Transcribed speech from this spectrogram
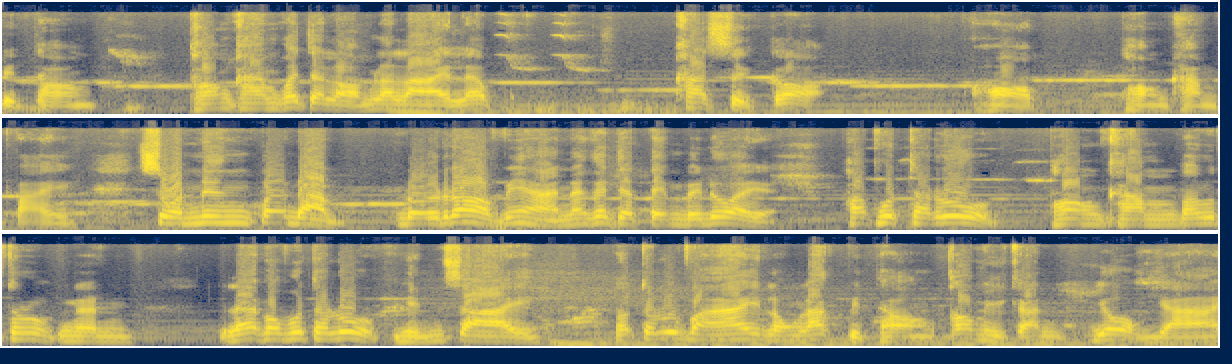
ปิดทอง ทองคำก็จะหลอมละลายแล้วข้าศึกก็หอบทองคำไป ส่วนหนึ่งประดับโดยรอบวิหารนั้นก็จะเต็มไปด้วย พระพุทธรูปทองคำพระพุทธรูปเงิน และพระพุทธรูปหินทรายพระพุทธรูปไม้ลงรักปิดทองก็มีการโยกย้าย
